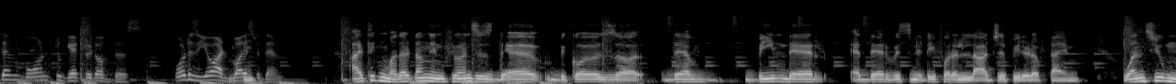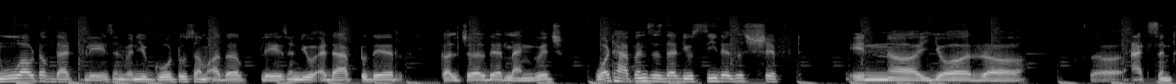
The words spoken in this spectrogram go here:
them want to get rid of this. What is your advice Mhm. to them? I think mother tongue influence is there because uh, they have been there at their vicinity for a larger period of time. Once you move out of that place and when you go to some other place and you adapt to their culture, their language, what happens is that you see there's a shift in uh, your uh, uh, accent.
